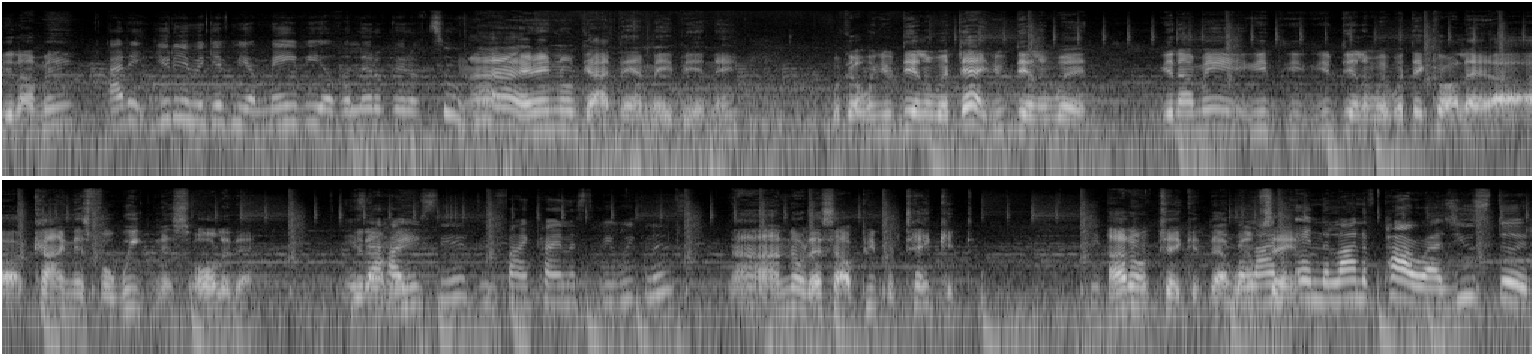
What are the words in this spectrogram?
You know what I mean? I didn't. You didn't even give me a maybe of a little bit of two. Nah, it ain't no goddamn maybe in there. Because when you're dealing with that, you're dealing with, you know what I mean? You, you, you're dealing with what they call that uh, uh, kindness for weakness, all of that. Is you know that what how I mean? you see it? Do you find kindness to be weakness? Nah, no, that's how people take it. People- I don't take it that way. I'm saying, in the line of power, as you stood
